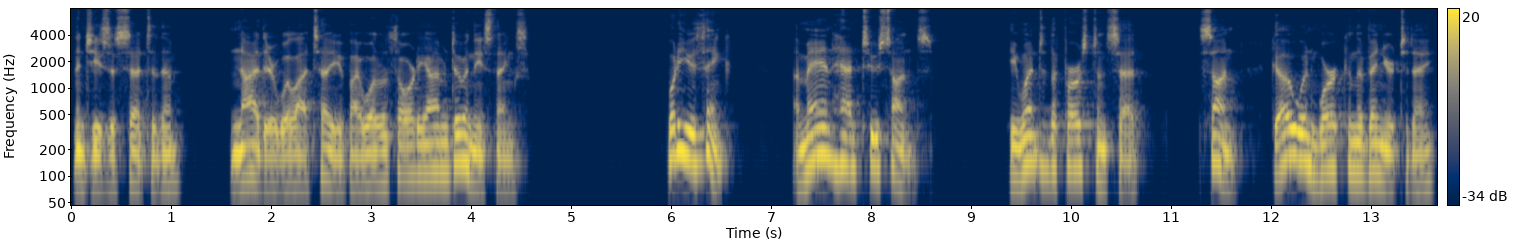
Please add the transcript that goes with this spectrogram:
Then Jesus said to them, Neither will I tell you by what authority I am doing these things. What do you think? A man had two sons. He went to the first and said, Son, go and work in the vineyard today.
